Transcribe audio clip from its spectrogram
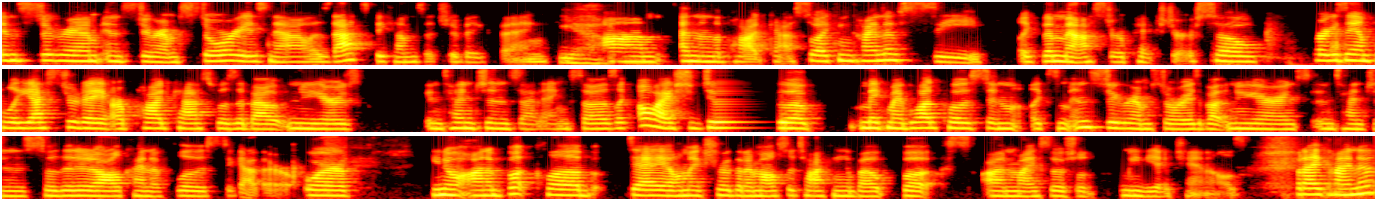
instagram instagram stories now as that's become such a big thing yeah um and then the podcast so i can kind of see like the master picture. So, for example, yesterday our podcast was about New Year's intention setting. So I was like, oh, I should do a make my blog post and like some Instagram stories about New Year's intentions so that it all kind of flows together. Or, you know, on a book club day, I'll make sure that I'm also talking about books on my social media channels. But I kind of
